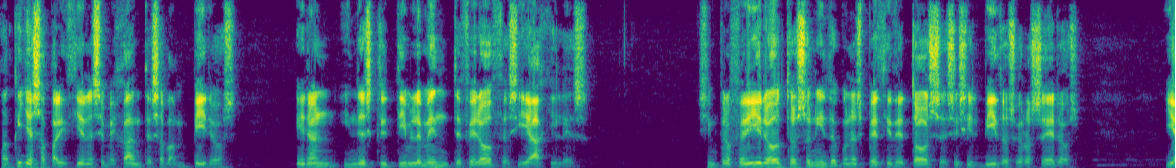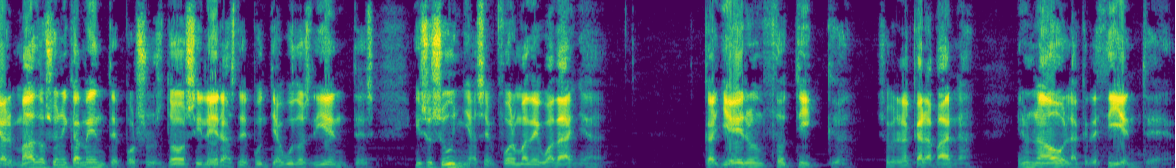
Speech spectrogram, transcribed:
Aquellas apariciones semejantes a vampiros eran indescriptiblemente feroces y ágiles. Sin proferir otro sonido que una especie de toses y silbidos groseros, y armados únicamente por sus dos hileras de puntiagudos dientes y sus uñas en forma de guadaña, cayeron zotic sobre la caravana en una ola creciente.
